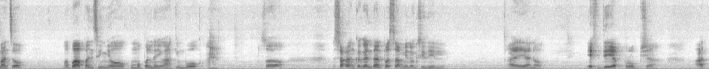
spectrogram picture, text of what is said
months oh mapapansin nyo kumapal na yung aking buhok so sa kang kagandahan pa sa minoxidil ay ano FDA approved siya. At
